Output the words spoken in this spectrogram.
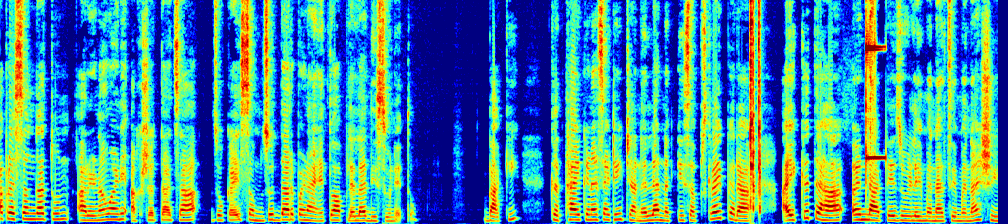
या प्रसंगातून अर्णव आणि अक्षताचा जो काही समजूतदारपणा आहे तो आपल्याला दिसून येतो. बाकी कथा ऐकण्यासाठी चॅनलला नक्की सबस्क्राईब करा. ऐकत रहा अन नाते जुळले मनाचे मनाशी.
